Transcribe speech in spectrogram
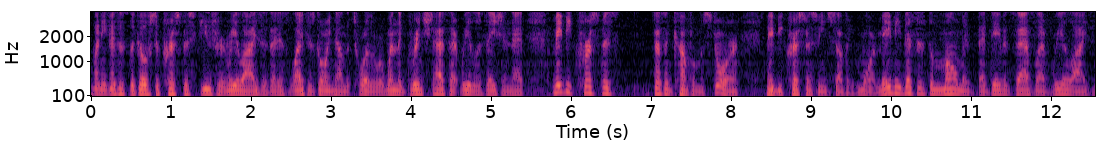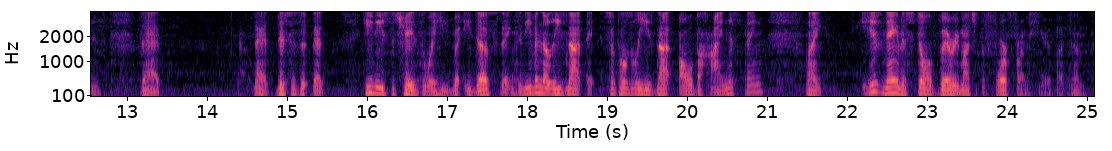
when he visits the ghost of Christmas future and realizes that his life is going down the toilet, or when the Grinch has that realization that maybe Christmas doesn't come from a store, maybe Christmas means something more. Maybe this is the moment that David Zaslav realizes that that this is the, that he needs to change the way he he does things. And even though he's not supposedly he's not all behind this thing, like his name is still very much at the forefront here. But um,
